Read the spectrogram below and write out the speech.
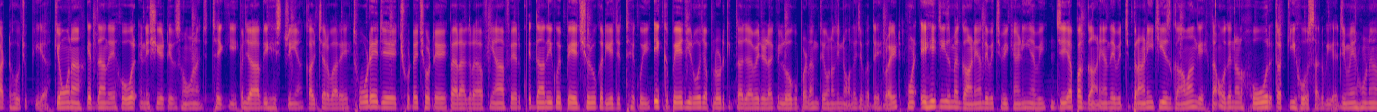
ਘੱਟ ਹੋ ਚੁੱਕੀ ਆ। ਕਿਉਂ ਨਾ ਇਦਾਂ ਦੇ ਹੋਰ ਇਨੀਸ਼ੀਏਟਿਵਸ ਹੋਣ, ਜਿੱਥੇ ਕਿ ਪੰਜਾਬ ਦੀ ਹਿਸਟਰੀ ਆ ਕਲਚਰ ਬਾਰੇ ਥੋੜੇ ਜੇ ਛੋਟੇ-ਛੋਟੇ ਪੈਰਾਗ੍ਰਾਫ ਜਾਂ ਫਿਰ ਇਦਾਂ ਦੀ ਕੋਈ ਪੇਜ ਸ਼ੁਰੂ ਕਰੀਏ ਜਿੱਥੇ ਕੋਈ ਇੱਕ ਪੇਜ ਹੀ ਰੋਜ਼ ਅਪਲੋਡ ਕੀਤਾ ਜਾਵੇ ਜਿਹੜਾ ਕਿ ਲੋਕ ਪੜਨ ਤੇ ਉਹਨਾਂ ਦੀ ਨੌਲੇਜ ਵਧੇ ਰਾਈਟ ਹੁਣ ਇਹੀ ਚੀਜ਼ ਮੈਂ ਗਾਣਿਆਂ ਦੇ ਵਿੱਚ ਵੀ ਕਹਿਣੀ ਆ ਵੀ ਜੇ ਆਪਾਂ ਗਾਣਿਆਂ ਦੇ ਵਿੱਚ ਪੁਰਾਣੀ ਚੀਜ਼ ਗਾਵਾਂਗੇ ਤਾਂ ਉਹਦੇ ਨਾਲ ਹੋਰ ਤਰੱਕੀ ਹੋ ਸਕਦੀ ਹੈ। ਜਿਵੇਂ ਹੁਣ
